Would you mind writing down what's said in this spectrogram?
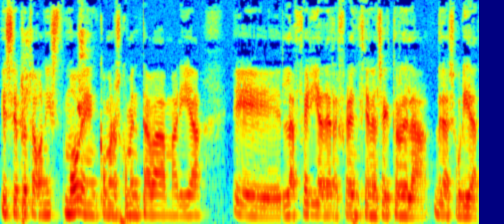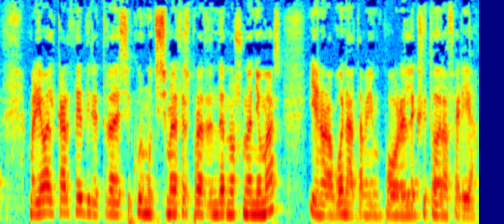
ese protagonismo en, como nos comentaba María, eh, la feria de referencia en el sector de la, de la seguridad. María Valcarce, directora de SICUR, muchísimas gracias por atendernos un año más y enhorabuena también por el éxito de la feria.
